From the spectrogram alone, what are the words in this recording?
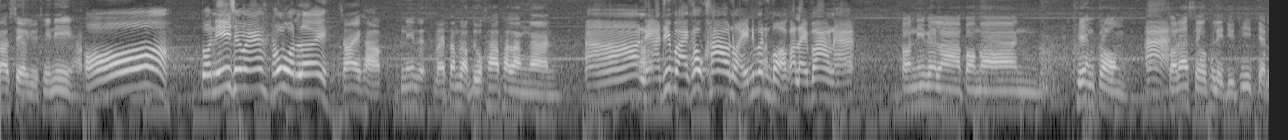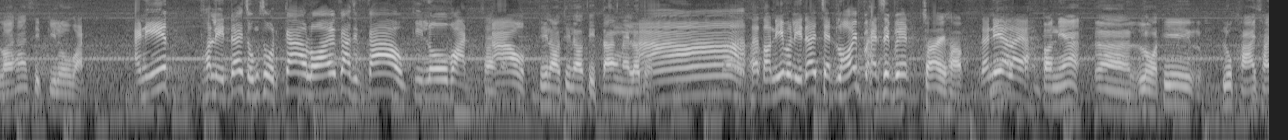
ลาร์เซลล์อยู่ที่นี่ครับ อ๋อ ตัวนี้ใช่ไหมทั้งหมดเลย ใช่ครับ นี่ไว้สำหรับดูค่าพลังงาน อ่าไหนอธิบายคร่าวๆหน่อยนี่มันบอกอะไรบ้างนะฮะ ตอนนี้เวลาประมาณเที่ยงตรงอ่า โซลาร์เซลล์ผลิตอยู่ที่ 750 กิโลวัตต์ อันนี้ ผลิตได้สูงสุด 999 กิโลวัตต์ใช่คเอารับที่เราที่เราติดตั้งในระบบอ่าแต่ตอนนี้ผลิตได้ 781 ใช่ครับแล้วนี่อะไรอะ ตอนเนี้ยเอ่อโหลดที่ลูกค้าใช้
